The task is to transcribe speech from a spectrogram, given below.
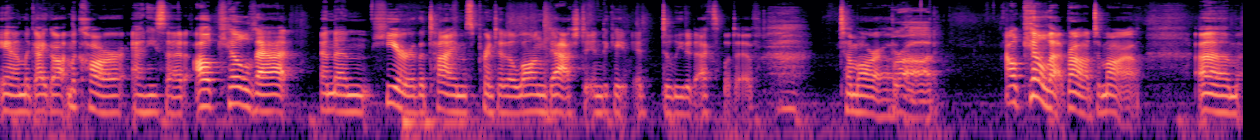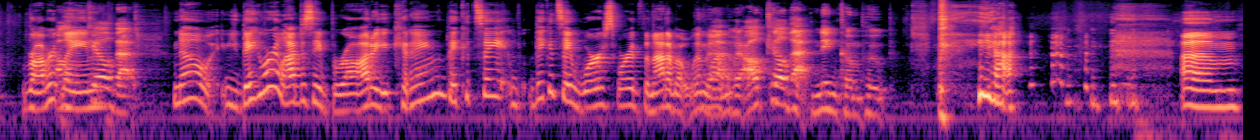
And the guy got in the car and he said, "I'll kill that." And then here, the Times printed a long dash to indicate a deleted expletive. Tomorrow, Broad. I'll kill that broad tomorrow. Um, Robert I'll Lane. kill that. No, they were allowed to say broad. Are you kidding? They could say they could say worse words than that about women. But I'll kill that nincompoop. yeah. um,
